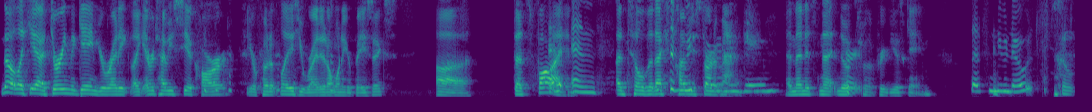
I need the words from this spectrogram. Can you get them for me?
No, like yeah, during the game you're writing like every time you see a card your opponent plays, you write it on one of your basics. Uh, that's fine And, and until the next time you start a match, and then it's net notes Or- from the previous game. That's new notes. So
